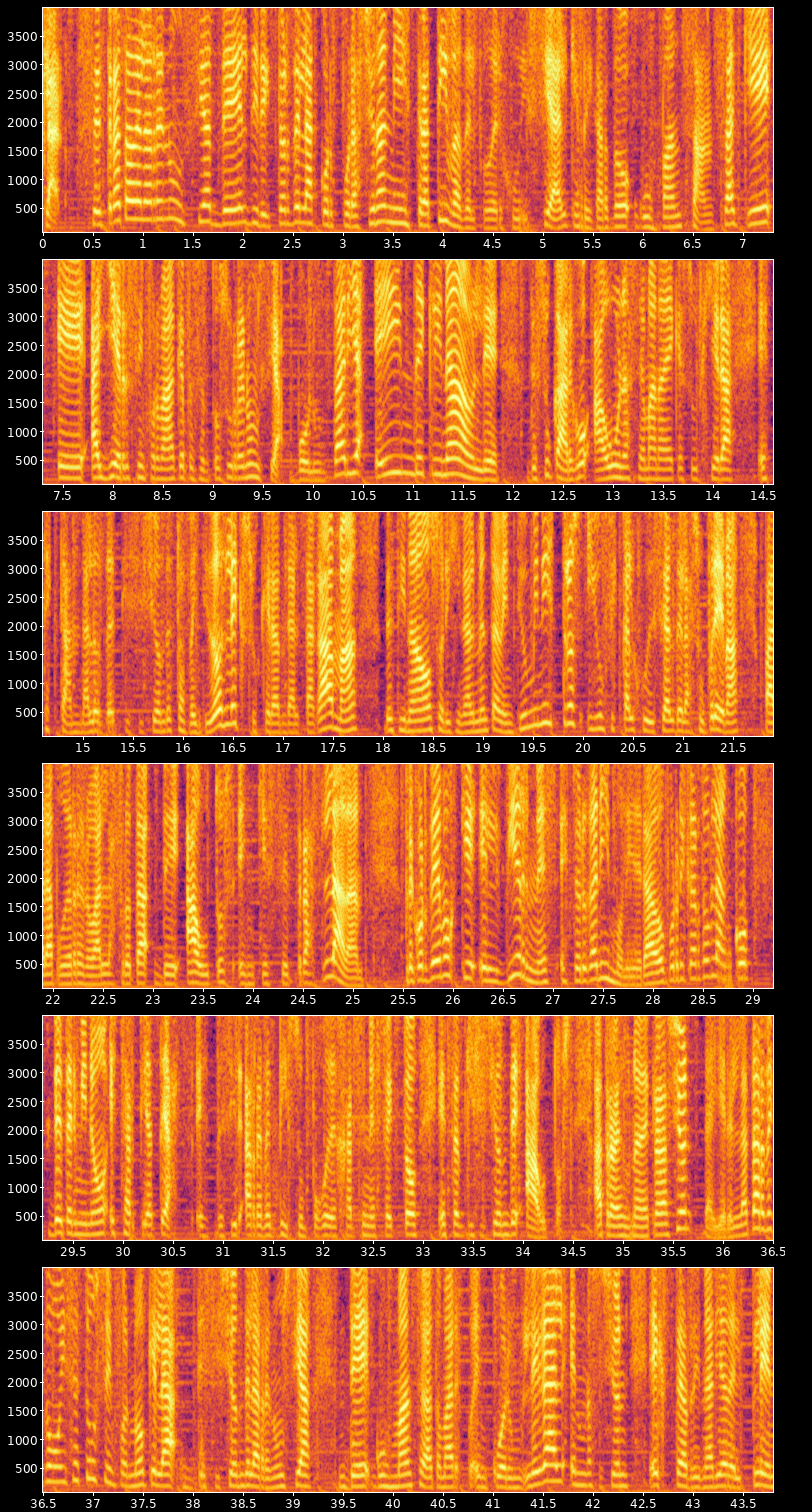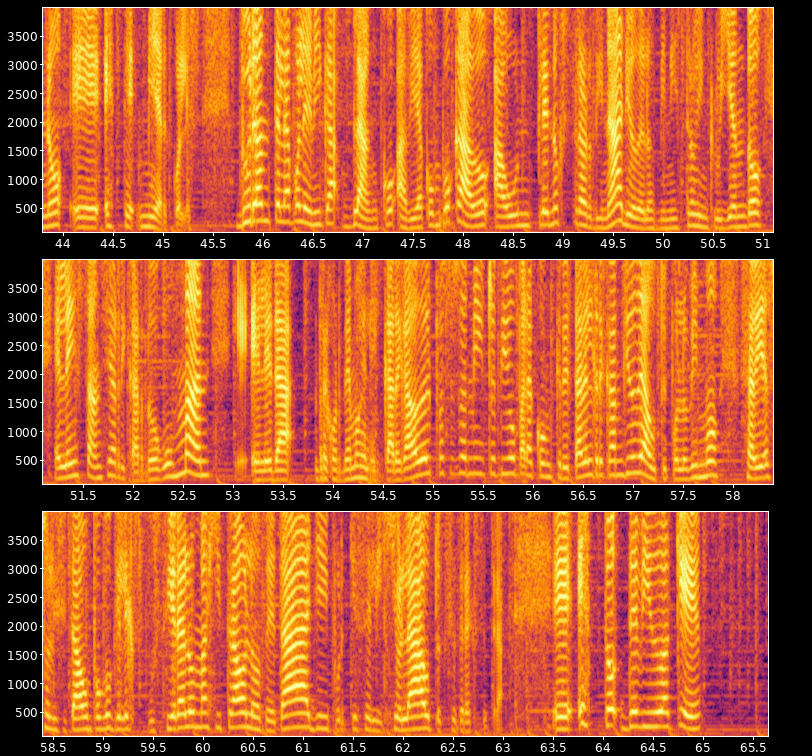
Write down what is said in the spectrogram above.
Claro, se trata de la renuncia del director de la Corporación Administrativa del Poder Judicial, que es Ricardo Guzmán Sanza, que eh, ayer se informaba que presentó su renuncia voluntaria e indeclinable de su cargo a una semana de que surgiera este escándalo de adquisición de estos 22 Lexus que eran de alta gama, destinados originalmente a 21 ministros y un fiscal judicial de la Suprema para poder renovar la flota de autos en que se trasladan. Recordemos que el viernes este organismo liderado por Ricardo Blanco determinó echar pie es decir, arrepentirse un poco, dejar sin efecto esta adquisición de autos. A través de una declaración de ayer en la tarde, como dices tú, se informó que la decisión de la renuncia de Guzmán se va a tomar en quórum legal en una sesión extraordinaria del Pleno eh, este miércoles. Durante la polémica, Blanco había convocado a un pleno extraordinario de los ministros, incluyendo en la instancia Ricardo Guzmán. Él era, recordemos, el encargado del proceso administrativo para concretar el recambio de auto y por lo mismo se había solicitado un poco que le expusiera a los magistrados los detalles y por qué se eligió el auto, etcétera, etcétera. Eh, esto debido a que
